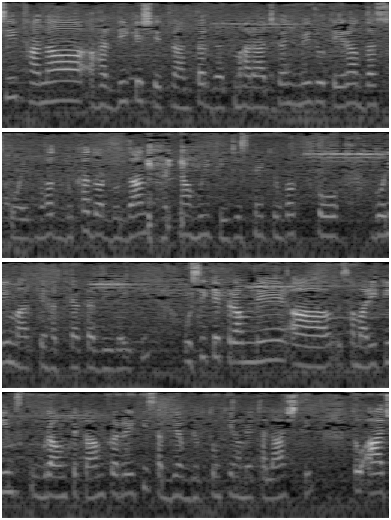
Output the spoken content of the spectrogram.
जी थाना हरदी के क्षेत्रांतर्गत महाराजगंज में जो तेरह दस को एक बहुत दुखद और दुर्दांत घटना हुई थी जिसमें एक युवक को गोली मार के हत्या कर दी गई थी। उसी के क्रम में आ, हमारी टीम ग्राउंड पे काम कर रही थी सभी अभियुक्तों की हमें तलाश थी। तो आज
